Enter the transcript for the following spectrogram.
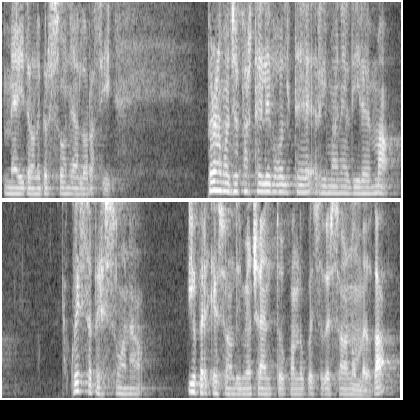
meritano le persone, allora sì, però la maggior parte delle volte rimane a dire ma questa persona io perché sono del mio 100 quando questa persona non me lo dà?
